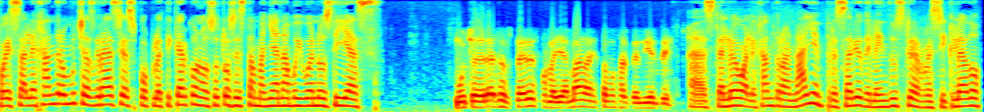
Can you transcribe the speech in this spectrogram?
Pues Alejandro, muchas gracias por platicar con nosotros esta mañana. Muy buenos días. Muchas gracias a ustedes por la llamada, estamos al pendiente. Hasta luego, Alejandro Anaya, empresario de la industria reciclado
